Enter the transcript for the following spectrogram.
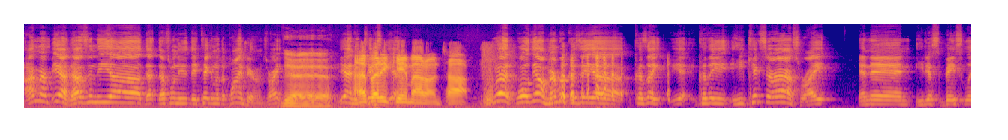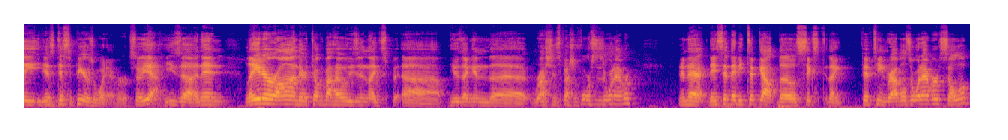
I remember. Yeah, that was in the. Uh, that, that's when they, they take him to the Pine Barrens, right? Yeah, yeah, yeah. Yeah. And I bet he yeah. came out on top. Good. Well, yeah. Remember, because they, uh, because like, yeah, because he he kicks their ass, right? And then he just basically he just disappears or whatever. So yeah, he's uh, and then later on they were talking about how he's in like uh, he was like in the Russian special forces or whatever, and that they said that he took out those six like fifteen rebels or whatever solo.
